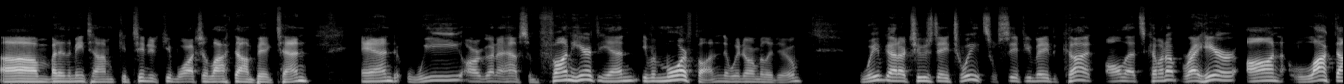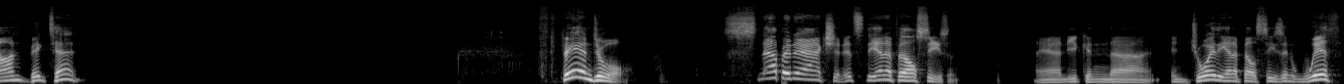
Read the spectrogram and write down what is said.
Um, but in the meantime, continue to keep watching Locked On Big Ten. And we are going to have some fun here at the end, even more fun than we normally do. We've got our Tuesday tweets. We'll see if you made the cut. All that's coming up right here on Locked On Big Ten. FanDuel, snap into action. It's the NFL season, and you can uh, enjoy the NFL season with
